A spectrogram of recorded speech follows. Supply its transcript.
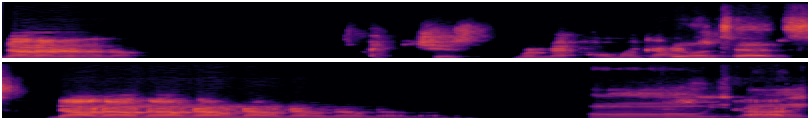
No, no, no, no, no. I just remember. Oh my god. Bill and Ted's. No, no, no, no, no, no, no, no, no. Oh, you're God. not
